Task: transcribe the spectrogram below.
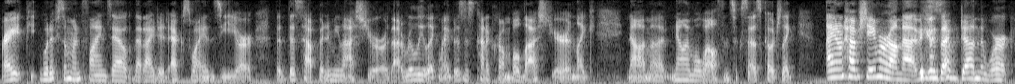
right? What if someone finds out that I did X, Y, and Z, or that this happened to me last year, or that really like my business kind of crumbled last year, and like now I'm a now I'm a wealth and success coach. Like I don't have shame around that because I've done the work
